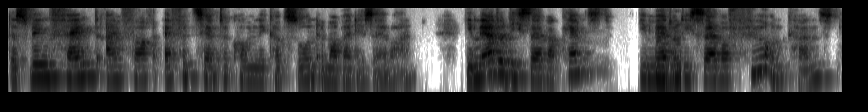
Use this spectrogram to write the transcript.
Deswegen fängt einfach effiziente Kommunikation immer bei dir selber an. Je mehr du dich selber kennst, je mehr du dich selber führen kannst,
